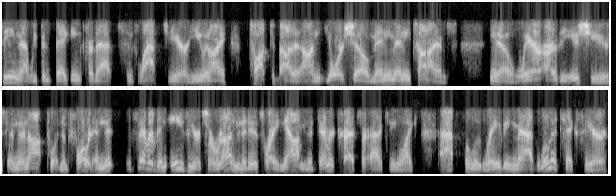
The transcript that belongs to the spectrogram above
seen that. We've been begging for that since last year. You and I talked about it on your show many, many times. You know, where are the issues? And they're not putting them forward. And it, it's never been easier to run than it is right now. I mean, the Democrats are acting like absolute raving mad lunatics here.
